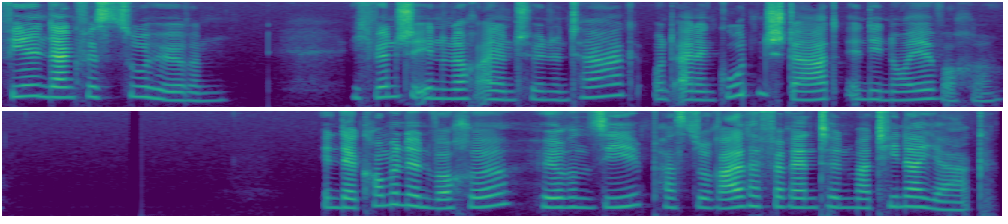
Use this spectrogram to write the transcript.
Vielen Dank fürs Zuhören. Ich wünsche Ihnen noch einen schönen Tag und einen guten Start in die neue Woche. In der kommenden Woche hören Sie Pastoralreferentin Martina Jag.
